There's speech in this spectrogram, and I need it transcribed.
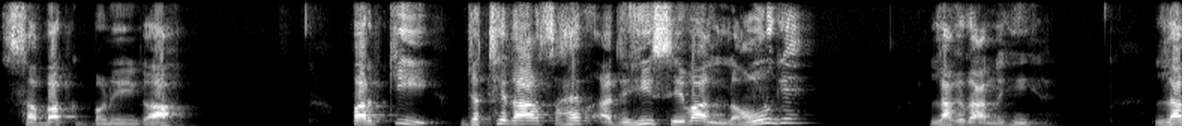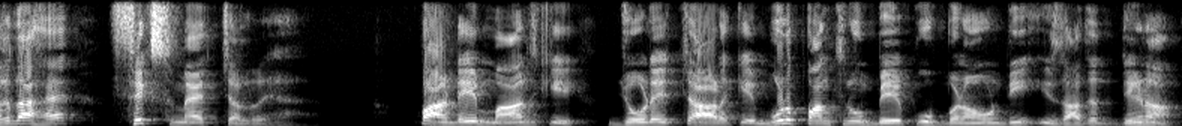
ਸਬਕ ਬਣੇਗਾ। ਪਰ ਕੀ ਜਥੇਦਾਰ ਸਾਹਿਬ ਅਜਿਹੀ ਸੇਵਾ ਲਾਉਣਗੇ? ਲੱਗਦਾ ਨਹੀਂ ਹੈ। ਲੱਗਦਾ ਹੈ ਫਿਕਸ ਮੈਚ ਚੱਲ ਰਿਹਾ ਹੈ। ਭਾਂਡੇ ਮਾਂਜ ਕੇ, ਜੋੜੇ ਝਾੜ ਕੇ, ਮੁੜ ਪੰਥ ਨੂੰ ਬੇਵਕੂਫ ਬਣਾਉਣ ਦੀ ਇਜਾਜ਼ਤ ਦੇਣਾ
